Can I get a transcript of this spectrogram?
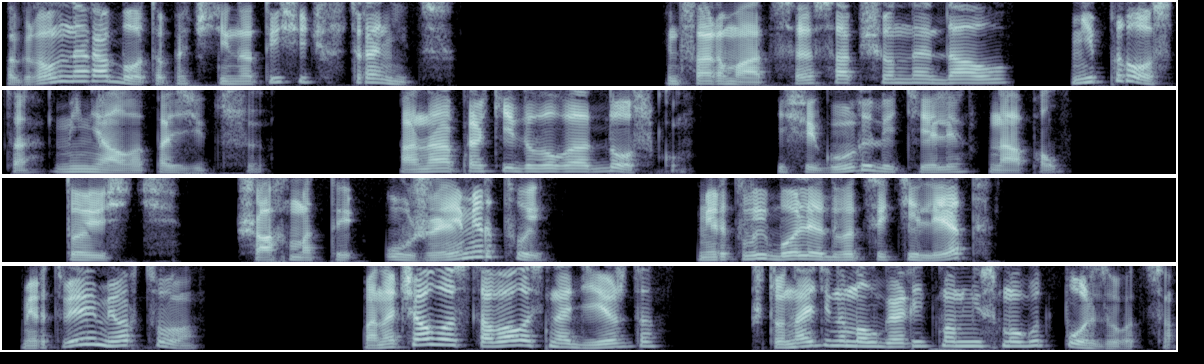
Огромная работа, почти на тысячу страниц. Информация, сообщенная Дау, не просто меняла позицию. Она опрокидывала доску, и фигуры летели на пол. То есть шахматы уже мертвы? Мертвы более 20 лет? Мертвее мертвого. Поначалу оставалась надежда, что найденным алгоритмом не смогут пользоваться.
